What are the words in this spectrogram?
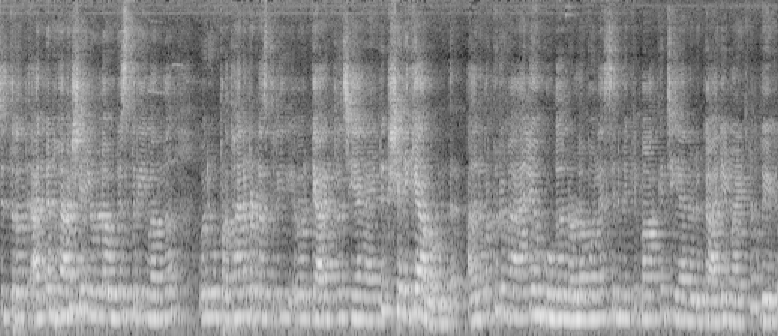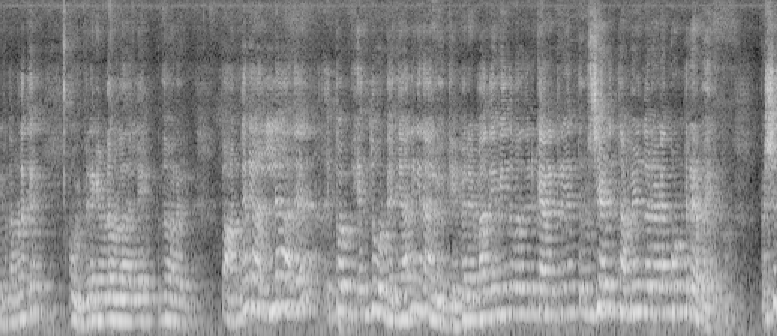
ചിത്ര അന്യഭാഷയിലുള്ള ഒരു സ്ത്രീ വന്ന് ഒരു പ്രധാനപ്പെട്ട സ്ത്രീ ഒരു ക്യാരക്ടർ ചെയ്യാനായിട്ട് ക്ഷണിക്കാറുണ്ട്. അതിനവർക്കൊരു വാല്യൂ കൂടുതലുള്ള പോലെ സിനിമയ്ക്ക് മാർക്കറ്റ് ചെയ്യാൻ ഒരു കാര്യമായിട്ട് ഉപയോഗിക്കുമ്പോൾ നമ്മളൊക്കെ ഓ ഇവരൊക്കെ ഇവിടെ ഉള്ളതല്ലേ എന്ന് പറയുന്നത്. അപ്പൊ അങ്ങനെ അല്ലാതെ ഇപ്പം എന്തുകൊണ്ട്? ഞാനിങ്ങനെ ആലോചിക്കുക ഇപ്പൊ രമാദേവി എന്ന് പറഞ്ഞൊരു ക്യാരക്ടർ ഞാൻ തീർച്ചയായിട്ടും തമിഴിൽ ഒരാളെ കൊണ്ടുവരാമായിരുന്നു. പക്ഷെ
